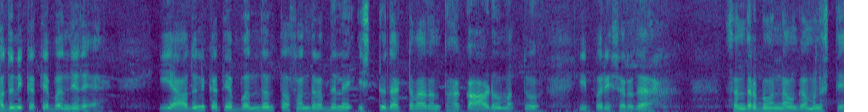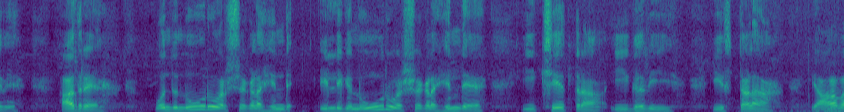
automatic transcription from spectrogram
ಆಧುನಿಕತೆ ಬಂದಿದೆ. ಈ ಆಧುನಿಕತೆ ಬಂದಂಥ ಸಂದರ್ಭದಲ್ಲೇ ಇಷ್ಟು ದಟ್ಟವಾದಂತಹ ಕಾಡು ಮತ್ತು ಈ ಪರಿಸರದ ಸಂದರ್ಭವನ್ನು ನಾವು ಗಮನಿಸ್ತೇವೆ. ಆದರೆ ಒಂದು ನೂರು ವರ್ಷಗಳ ಹಿಂದೆ, ಇಲ್ಲಿಗೆ ನೂರು ವರ್ಷಗಳ ಹಿಂದೆ ಈ ಕ್ಷೇತ್ರ, ಈ ಗವಿ, ಈ ಸ್ಥಳ ಯಾವ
